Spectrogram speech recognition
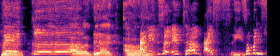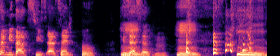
like, take. oh. I was like, oh, I mean, so in terms, I see, somebody sent me that tweet. I said, huh. Means I said, hmm. hmm, hmm,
